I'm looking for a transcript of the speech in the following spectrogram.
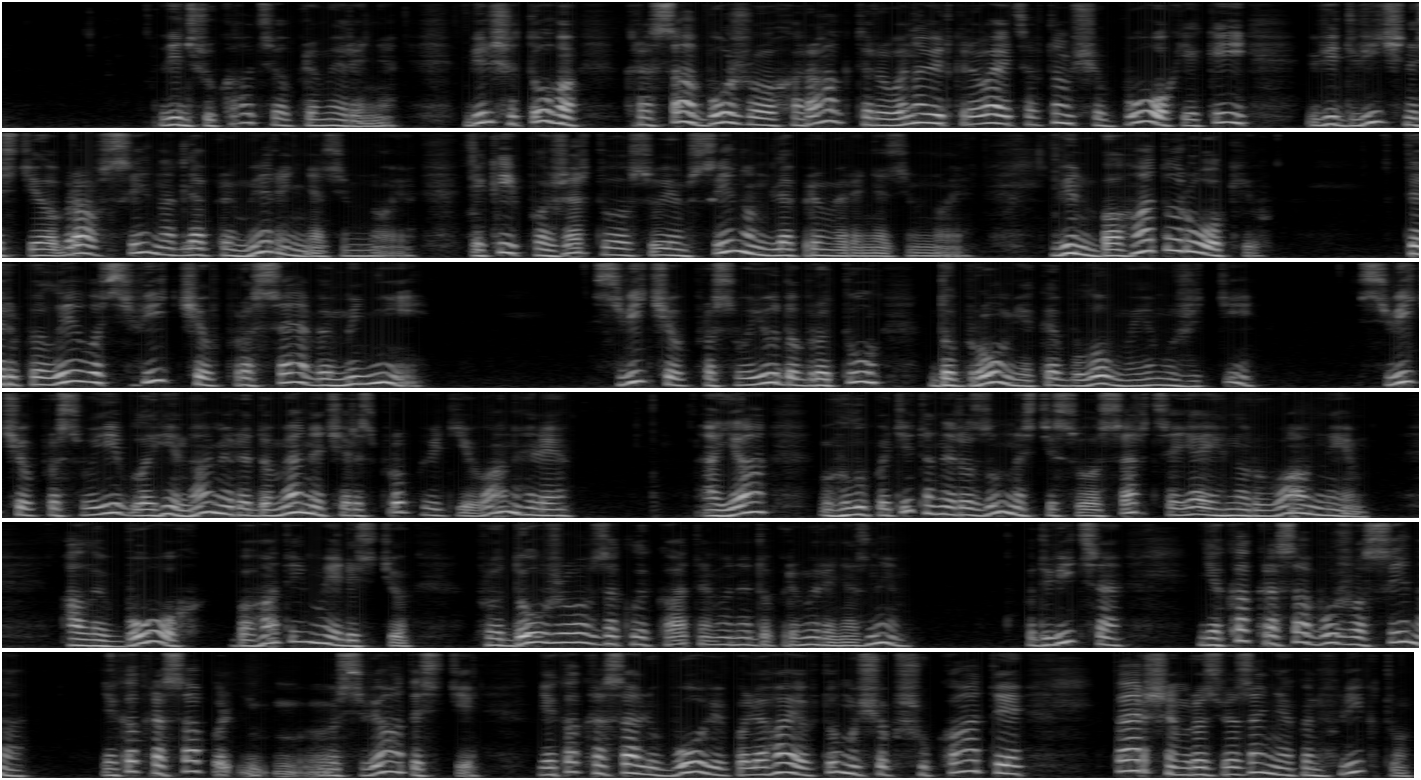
Він шукав цього примирення. Більше того, краса Божого характеру вона відкривається в тому, що Бог, який від вічності обрав сина для примирення зі мною, який пожертвував своїм сином для примирення зі мною, він багато років терпеливо свідчив про себе мені, свідчив про свою доброту добром, яке було в моєму житті, свідчив про свої благі наміри до мене через проповідь Євангелія. А я в глупоті та нерозумності свого серця я ігнорував ним. Але Бог, багатий милістю, продовжував закликати мене до примирення з ним. Подивіться, яка краса Божого Сина, яка краса святості, яка краса любові полягає в тому, щоб шукати першим розв'язання конфлікту.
